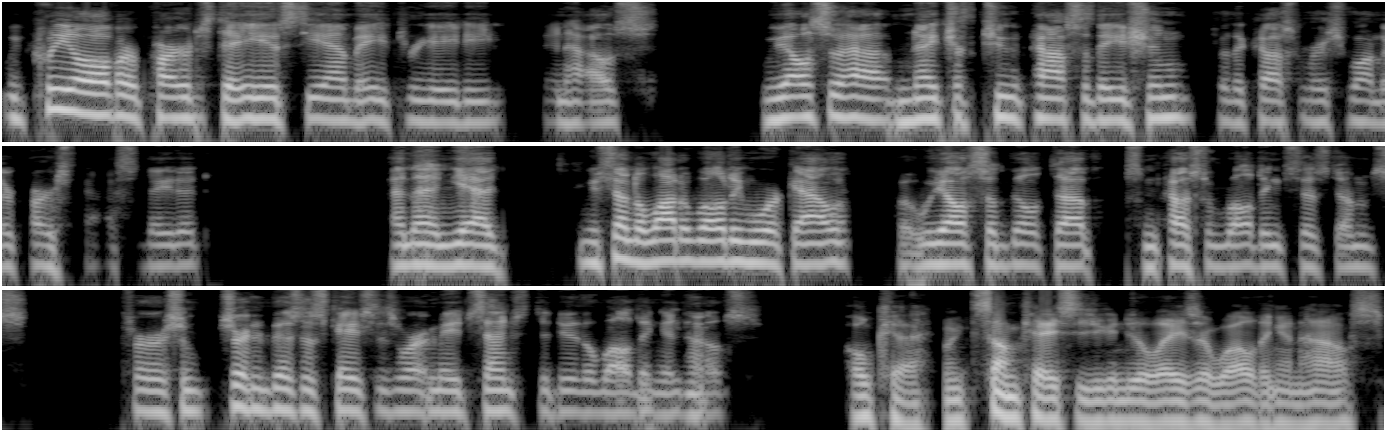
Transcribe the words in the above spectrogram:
We clean all of our parts to ASTM A380 in house. We also have nitric 2 passivation for the customers who want their parts passivated. And then, yeah, we send a lot of welding work out, but we also built up some custom welding systems for some certain business cases where it made sense to do the welding in house. Okay. In some cases, you can do laser welding in house.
